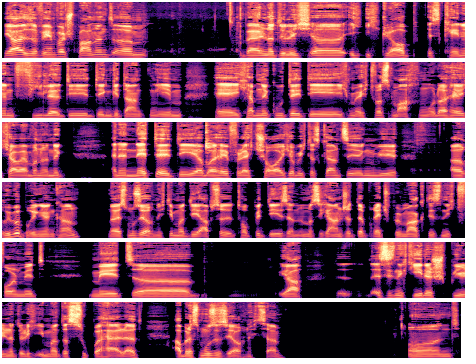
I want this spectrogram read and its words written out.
Ja, ist auf jeden Fall spannend. Ähm weil natürlich, äh, ich, ich glaube, es kennen viele, die den Gedanken eben, hey, ich habe eine gute Idee, ich möchte was machen oder hey, ich habe einfach nur eine, eine nette Idee, aber hey, vielleicht schaue ich, ob ich das Ganze irgendwie äh, rüberbringen kann. Weil es muss ja auch nicht immer die absolute Top-Idee sein, wenn man sich anschaut, der Brettspielmarkt ist nicht voll mit, mit äh, ja, es ist nicht jedes Spiel natürlich immer das super Highlight, aber das muss es ja auch nicht sein. Und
